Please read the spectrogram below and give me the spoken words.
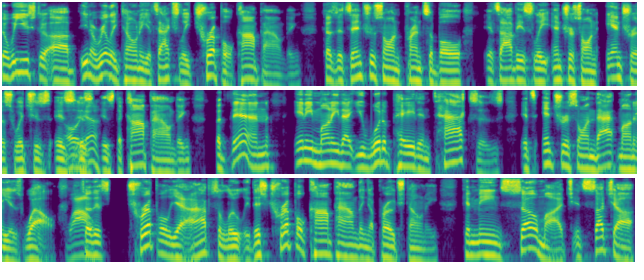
So we used to, uh, you know, really, Tony, it's actually triple compounding because it's interest on principal. It's obviously interest on interest, which is is, oh, yeah. is is the compounding. But then any money that you would have paid in taxes, it's interest on that money as well. Wow. So this triple yeah absolutely. This triple compounding approach tony can mean so much. It's such a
